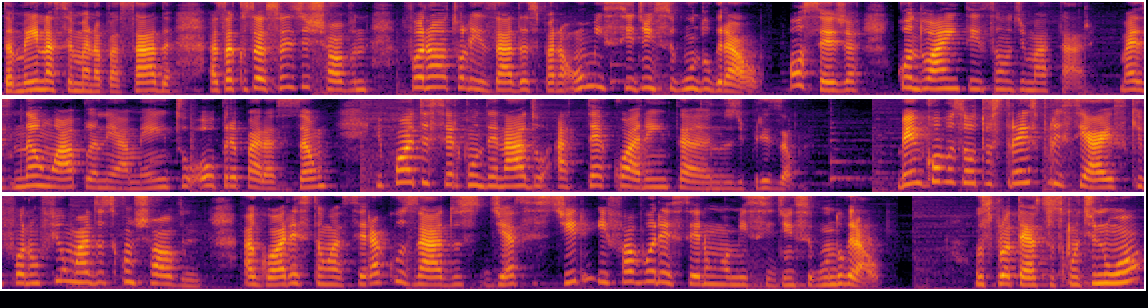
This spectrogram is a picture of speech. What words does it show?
Também na semana passada, as acusações de Chauvin foram atualizadas para homicídio em segundo grau, ou seja, quando há intenção de matar, mas não há planeamento ou preparação e pode ser condenado até 40 anos de prisão. Bem como os outros três policiais que foram filmados com Chauvin, agora estão a ser acusados de assistir e favorecer um homicídio em segundo grau. Os protestos continuam,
